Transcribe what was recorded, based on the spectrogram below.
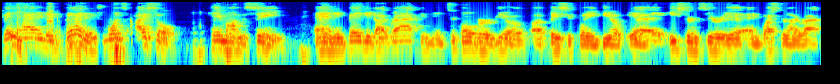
they had an advantage once ISIL came on the scene and invaded Iraq and, and took over, you know, uh, basically, you know, uh, eastern Syria and western Iraq,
